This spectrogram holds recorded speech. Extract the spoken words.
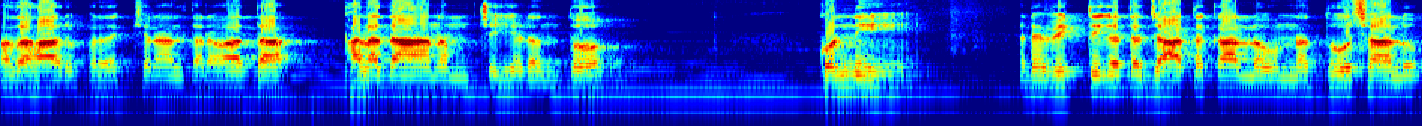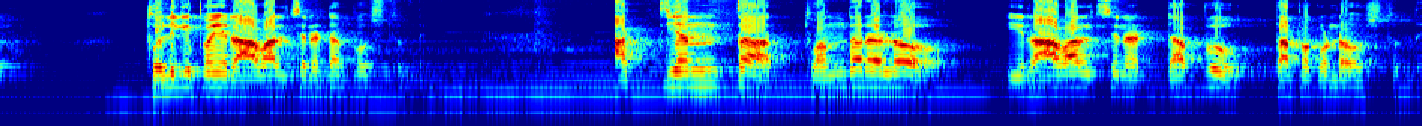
పదహారు ప్రదక్షిణాల తర్వాత ఫలదానం చేయడంతో కొన్ని అంటే వ్యక్తిగత జాతకాల్లో ఉన్న దోషాలు తొలగిపోయి రావాల్సిన డబ్బు వస్తుంది. అత్యంత తొందరలో ఈ రావాల్సిన డబ్బు తప్పకుండా వస్తుంది.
